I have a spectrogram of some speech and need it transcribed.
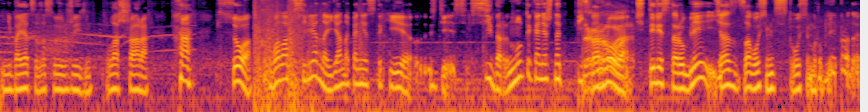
И не бояться за свою жизнь. Лошара. Ха, все, хвала вселенной, я наконец-таки здесь. Сидор, ну ты, конечно, пи... Здорово. 400 рублей я за 88 рублей продаю.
